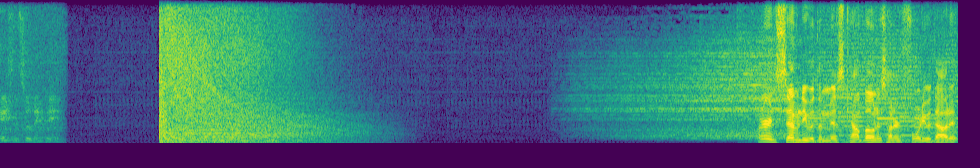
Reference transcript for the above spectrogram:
pace and. 170 with a miscount bonus, 140 without it.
